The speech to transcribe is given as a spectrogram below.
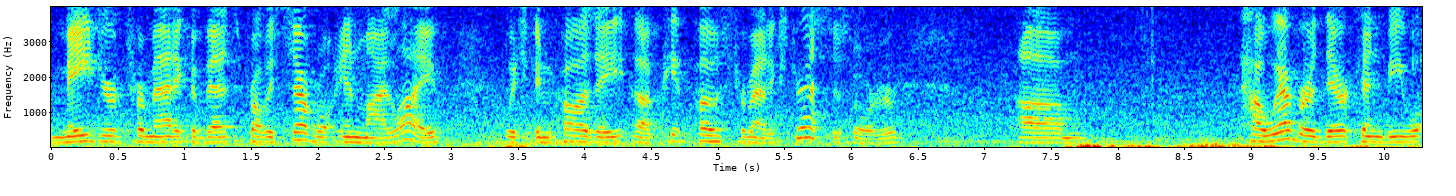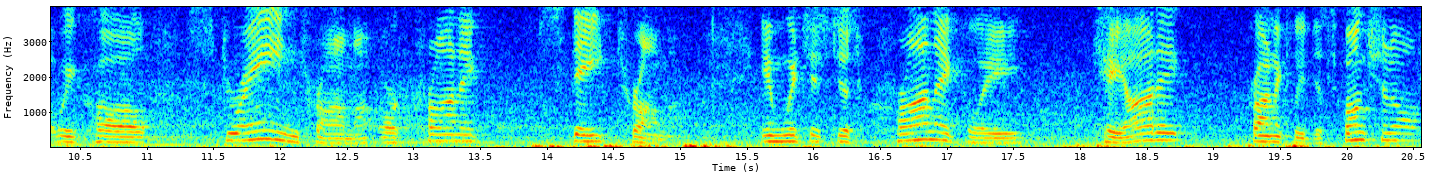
major traumatic events, probably several in my life, which can cause a, a post traumatic stress disorder. Um, however, there can be what we call strain trauma or chronic state trauma, in which it's just chronically chaotic, chronically dysfunctional,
